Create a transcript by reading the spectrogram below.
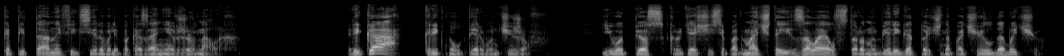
капитаны фиксировали показания в журналах. «Река!» — крикнул первым Чижов. Его пес, крутящийся под мачтой, залаял в сторону берега, точно почуял добычу.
